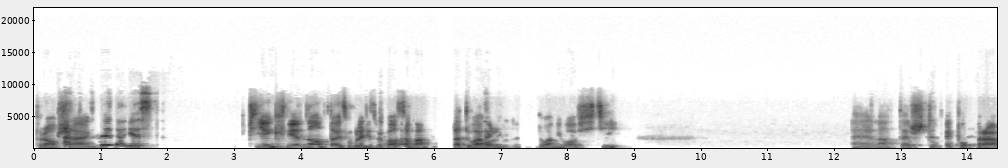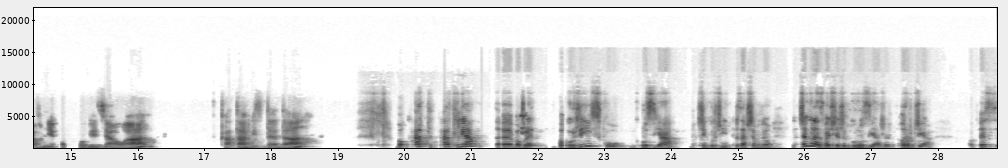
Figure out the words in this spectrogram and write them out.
proszę. Deda jest. Pięknie, no to jest w ogóle niezwykła osoba. Tatua tak. Była miłości. Ela też tutaj poprawnie odpowiedziała. Katawis Deda. Bo kart, kartlia e, w ogóle po gruzińsku Gruzja, właśnie Gruzini też zawsze mówią, dlaczego nazywa się, że Gruzja, że Georgia? to jest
